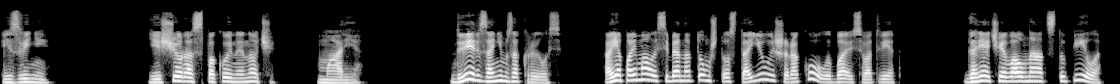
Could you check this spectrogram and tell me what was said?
«Извини. Еще раз спокойной ночи, Марья». Дверь за ним закрылась, а я поймала себя на том, что стою и широко улыбаюсь в ответ. Горячая волна отступила,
